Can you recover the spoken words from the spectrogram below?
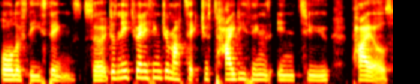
all of these things. So it doesn't need to be anything dramatic, just tidy things into piles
